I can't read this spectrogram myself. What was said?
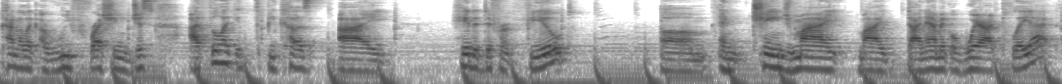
kind of like a refreshing just i feel like it's because i hit a different field um, and change my my dynamic of where I play at.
